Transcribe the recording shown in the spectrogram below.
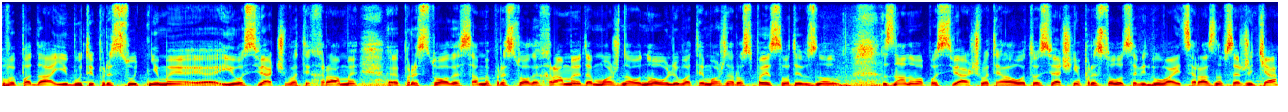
випадає бути присутніми е, і освячувати храми, Е, престоли, саме престоли, храми, де можна оновлювати, можна розписувати, знаново посвячувати. А от освячення престолу це відбувається раз на все життя.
